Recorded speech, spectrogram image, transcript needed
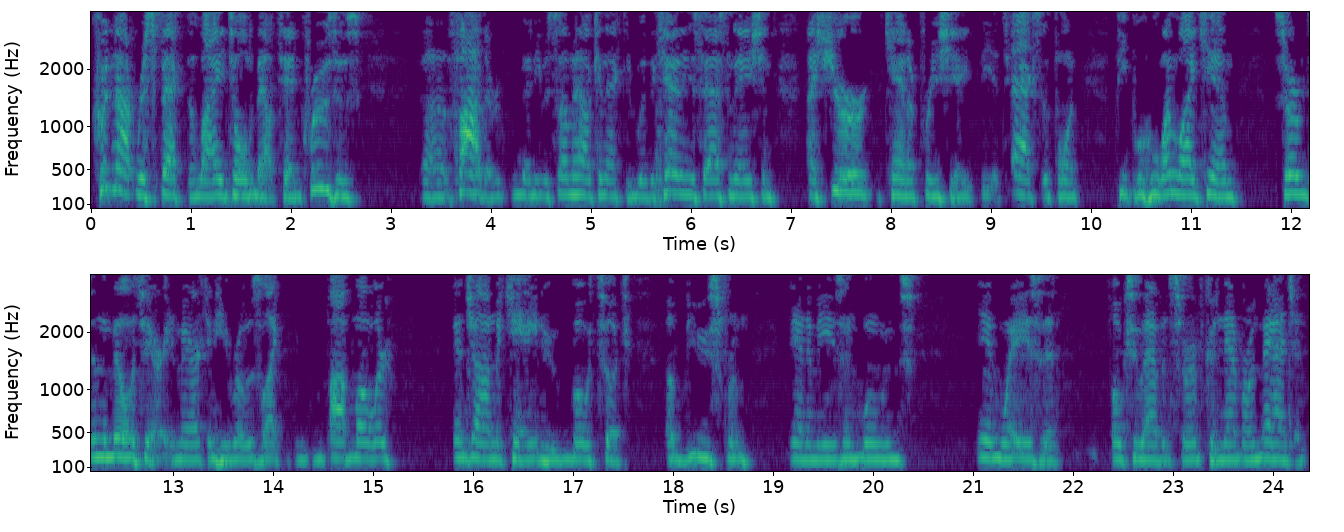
could not respect the lie he told about Ted Cruz's uh, father, that he was somehow connected with the Kennedy assassination. I sure can't appreciate the attacks upon people who, unlike him, served in the military, American heroes like Bob Mueller, and John McCain, who both took abuse from enemies and wounds in ways that folks who haven't served could never imagine.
